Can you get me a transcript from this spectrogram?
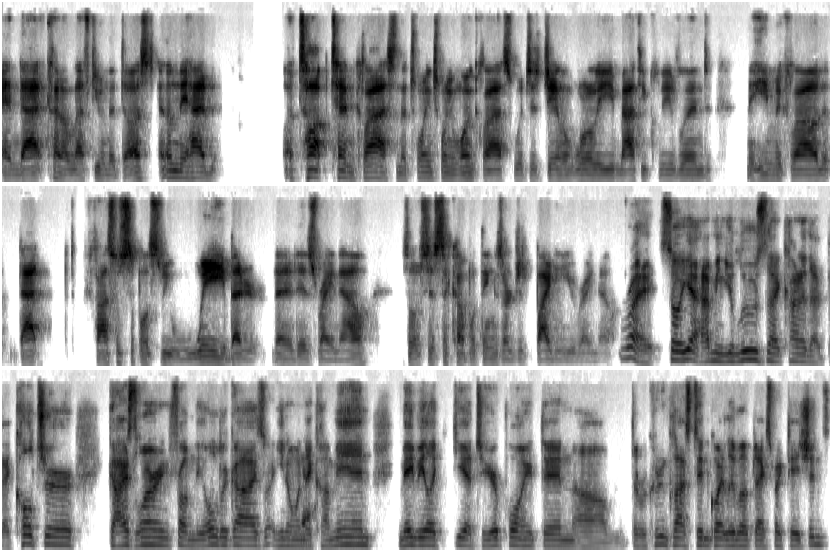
and that kind of left you in the dust. And then they had a top 10 class in the 2021 class, which is Jalen Warley, Matthew Cleveland, Naheem McLeod. That class was supposed to be way better than it is right now. So it's just a couple things are just biting you right now. Right. So yeah, I mean, you lose that kind of that that culture, guys learning from the older guys, you know, when they come in, maybe like, yeah, to your point, then um the recruiting class didn't quite live up to expectations,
